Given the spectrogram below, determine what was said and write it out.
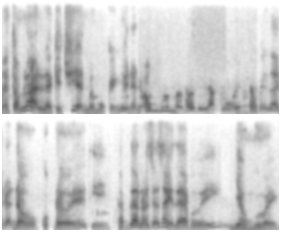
Nói tóm lại là cái chuyện mà một cái người đàn ông mà hơi bị lạc lối. trong cái giai đoạn đầu cuộc đời ấy, thì thật ra nó sẽ xảy ra với nhiều người.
